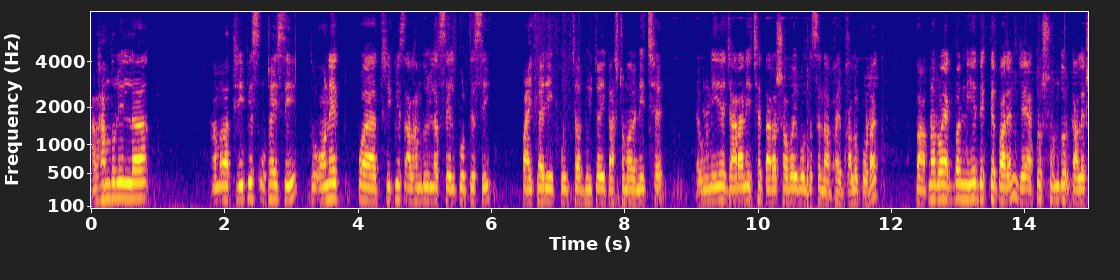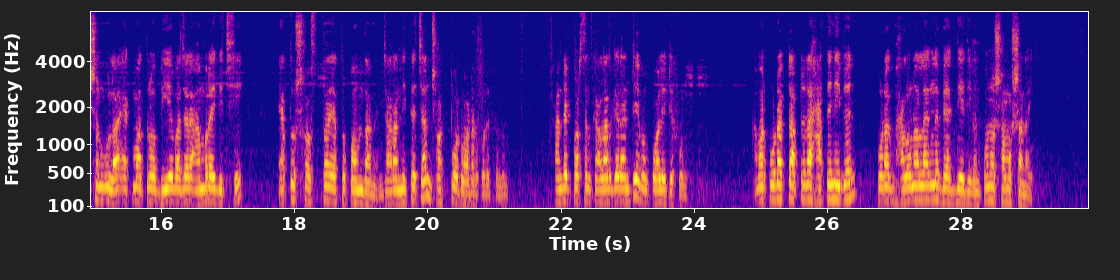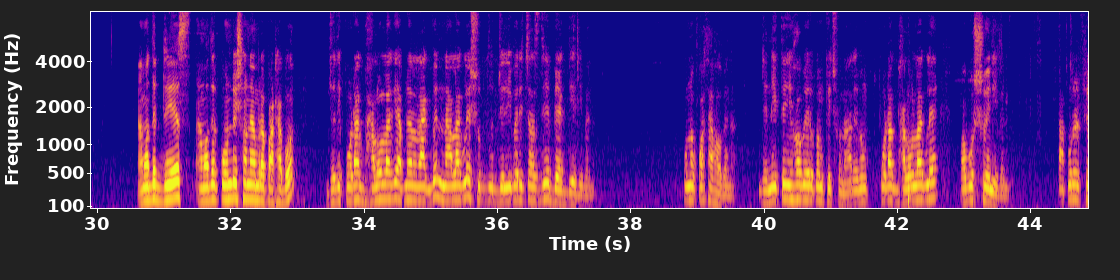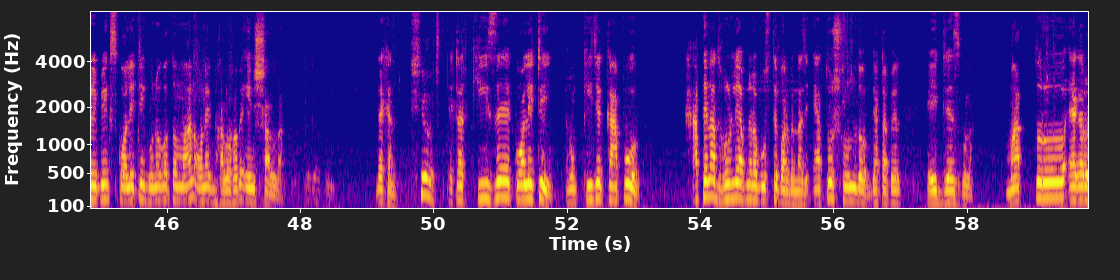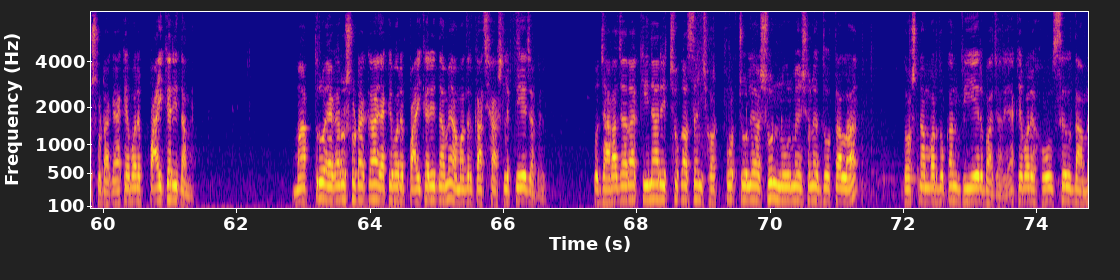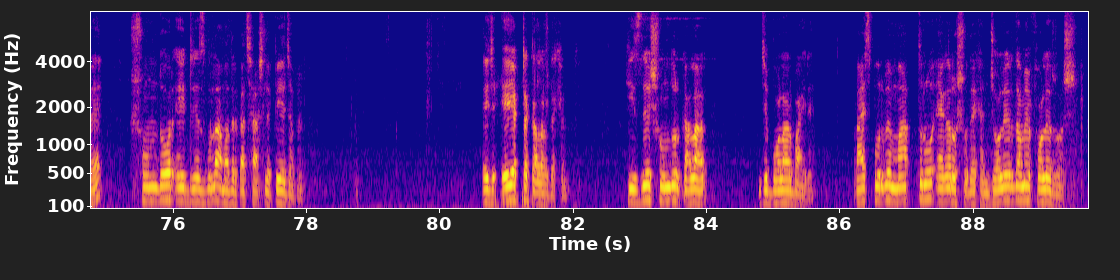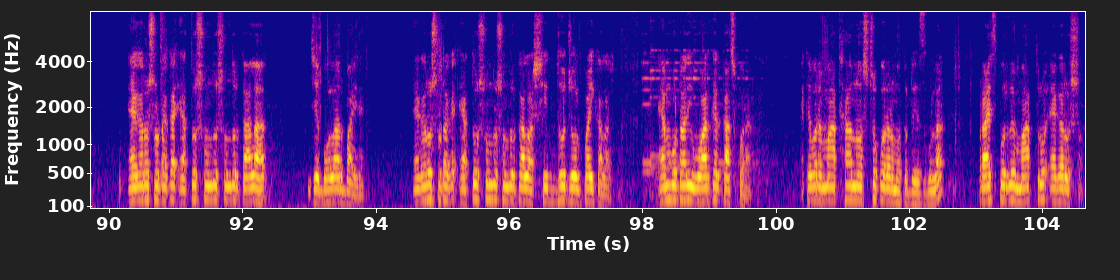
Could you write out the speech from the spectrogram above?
আলহামদুলিল্লাহ আমরা থ্রি পিস উঠাইছি, তো অনেক থ্রি পিস আলহামদুলিল্লাহ সেল করতেছি। পাইকারি খুচরা দুইটাই কাস্টমার নিচ্ছে। এবং নিয়ে যারা নিচ্ছে তারা সবাই বলতেছে, না ভাই, ভালো প্রোডাক্ট তো আপনারাও একবার নিয়ে দেখতে পারেন যে এত সুন্দর কালেকশনগুলা একমাত্র বিয়ে বাজারে আমরাই দিচ্ছি। এত সস্তায় এত কম দামে। যারা নিতে চান, ঝটপট অর্ডার করে ফেলুন। হান্ড্রেড পার্সেন্ট কালার গ্যারান্টি এবং কোয়ালিটি ফুল আমার প্রোডাক্টটা আপনারা হাতে নেবেন প্রোডাক্ট ভালো না লাগলে ব্যাগ দিয়ে দিবেন, কোনো সমস্যা নাই। আমাদের ড্রেস আমাদের কন্ডিশনে আমরা পাঠাবো। যদি প্রোডাক্ট ভালো লাগে আপনারা রাখবেন, না লাগলে শুধু ডেলিভারি চার্জ দিয়ে ব্যাগ দিয়ে দিবেন। কোনো কথা হবে না। যে নিতেই হবে এরকম কিছু না। আর এবং প্রোডাক্ট ভালো লাগলে অবশ্যই নেবেন। কাপড়ের ফেব্রিক্স কোয়ালিটি গুণগত মান অনেক ভালো হবে ইনশাল্লাহ। দেখেন এটা কি যে কোয়ালিটি এবং কি যে কাপড় হাতে না ধরলে আপনারা বুঝতে পারবেন না যে এত সুন্দর গেটআপের এই ড্রেসগুলো। মাত্র এগারোশো টাকা একেবারে পাইকারি দামে। মাত্র এগারোশো টাকা একেবারে পাইকারি দামে আমাদের কাছে আসলে পেয়ে যাবেন। তো যারা যারা কেনার ইচ্ছুক আছেন, ঝটপট চলে আসুন নূর মেশনের দোতলা, দশ নাম্বার দোকান বিয়ের বাজারে। একেবারে হোলসেল দামে সুন্দর এই ড্রেসগুলো আমাদের কাছে আসলে পেয়ে যাবেন। এই যে, এই একটা কালার দেখেন। কি যে সুন্দর কালার যে বলার বাইরে। প্রাইস পড়বে মাত্র এগারোশো। দেখেন, জলের দামে ফলের রস। এগারোশো টাকা এত সুন্দর সুন্দর কালার যে বলার বাইরে। এগারোশো টাকা এত সুন্দর সুন্দর কালার, সিদ্ধ জলপাই কালার। এম্বোটারি ওয়ার্কের কাজ করা। একেবারে মাথা নষ্ট করার মতো ড্রেসগুলা। প্রাইস পড়বে মাত্র এগারোশো।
